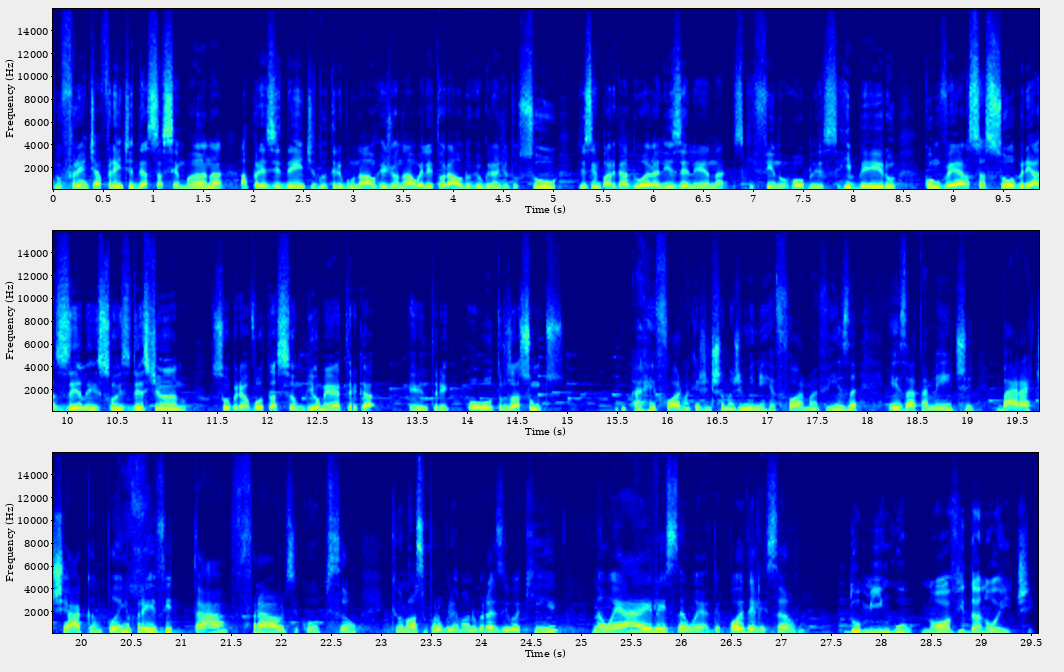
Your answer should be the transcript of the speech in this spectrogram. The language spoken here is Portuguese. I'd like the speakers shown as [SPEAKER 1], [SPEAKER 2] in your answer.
[SPEAKER 1] No frente a frente dessa semana, a presidente do Tribunal Regional Eleitoral do Rio Grande do Sul, desembargadora Liz Helena Esquifino Robles Ribeiro, conversa sobre as eleições deste ano, sobre a votação biométrica, entre outros assuntos.
[SPEAKER 2] A reforma, que a gente chama de mini-reforma, visa é exatamente baratear a campanha para evitar fraudes e corrupção, que o nosso problema no Brasil aqui não é a eleição, é depois da eleição. Né?
[SPEAKER 3] Domingo, nove da noite.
